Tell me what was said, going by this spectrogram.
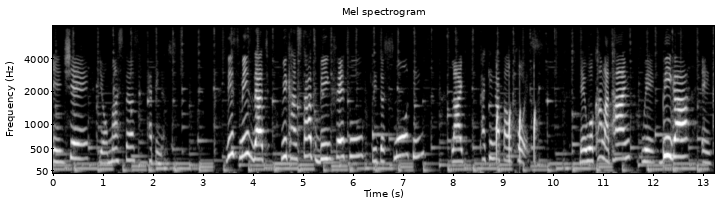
and share your master's happiness. This means that we can start being faithful with the small things like packing up our toys there will come a time where bigger and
